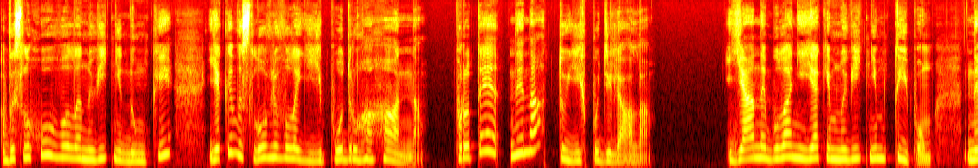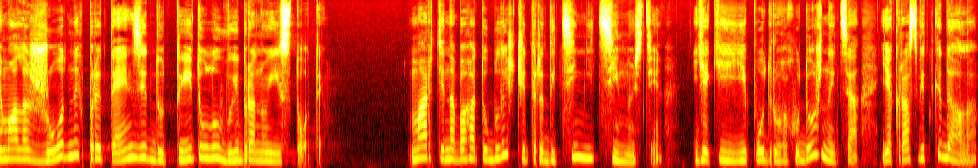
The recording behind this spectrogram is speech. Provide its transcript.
вислуховувала новітні думки, які висловлювала її подруга Ганна, проте не надто їх поділяла. Я не була ніяким новітнім типом, не мала жодних претензій до титулу вибраної істоти. Марті набагато ближчі традиційні цінності, які її подруга-художниця якраз відкидала:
